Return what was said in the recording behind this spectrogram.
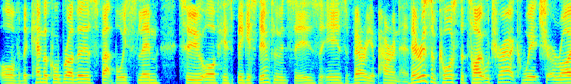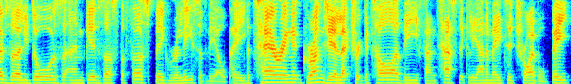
of the Chemical Brothers, Fatboy Slim, two of his biggest influences, is very apparent here. There is, of course, the title track, which arrives early doors and gives us the first big release of the LP. The tearing, grungy electric guitar, the fantastically animated tribal beat,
